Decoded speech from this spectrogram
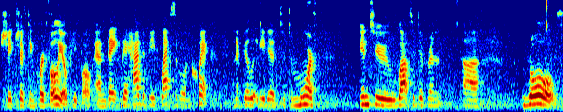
shape-shifting portfolio people, and they they had to be flexible and quick, an ability to, to, to morph into lots of different. Uh, roles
